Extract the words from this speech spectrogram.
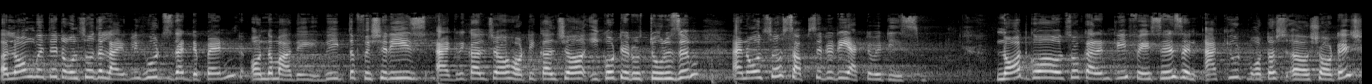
Along with it, also the livelihoods that depend on the Madhi, be it the fisheries, agriculture, horticulture, eco-tourism, and also subsidiary activities. North Goa also currently faces an acute water sh- uh, shortage,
